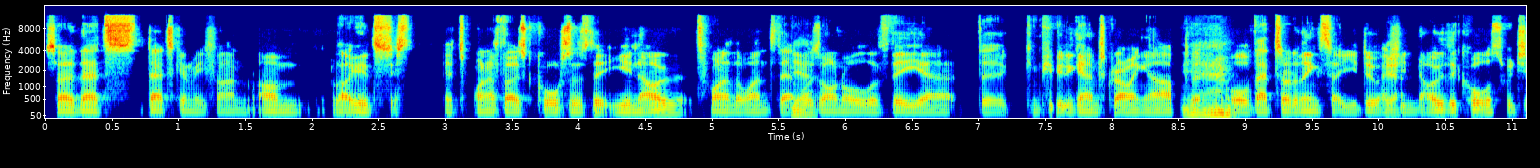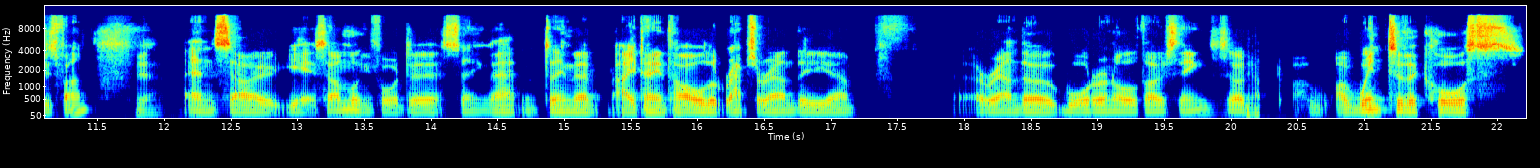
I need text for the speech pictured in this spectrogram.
So that's that's going to be fun. Um, like it's just it's one of those courses that you know. It's one of the ones that Yeah. was on all of the uh, the computer games growing up Yeah. and all that sort of thing. So you do actually know the course, which is fun. Yeah. And so yeah, so I'm looking forward to seeing that and seeing the 18th hole that wraps around the um, around the water and all of those things. So. I, I went to the course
